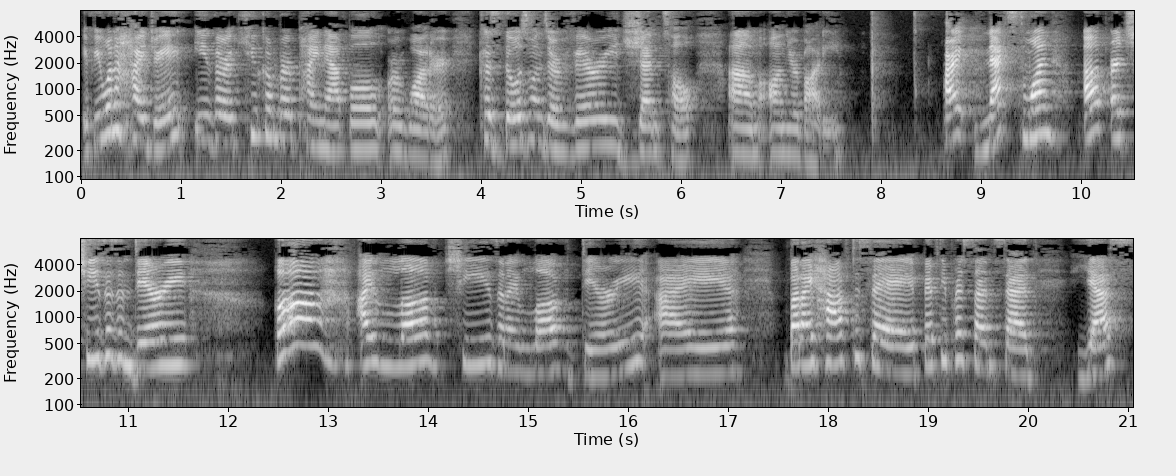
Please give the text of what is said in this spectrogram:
if you wanna hydrate, either a cucumber, pineapple, or water, because those ones are very gentle um, on your body. All right, next one up are cheeses and dairy. Oh, I love cheese and I love dairy. I, but I have to say 50% said yes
